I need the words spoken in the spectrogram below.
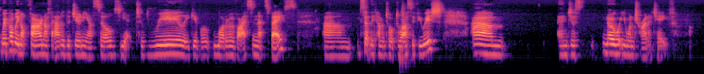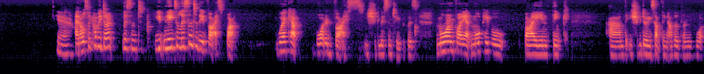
we're probably not far enough out of the journey ourselves yet to really give a lot of advice in that space. Um, certainly come and talk to us if you wish. Um, and just know what you want to try and achieve. Yeah. And also, probably don't listen to, you need to listen to the advice, but work out what advice you should listen to because the more I'm finding out, the more people buy in, think um, that you should be doing something other than what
